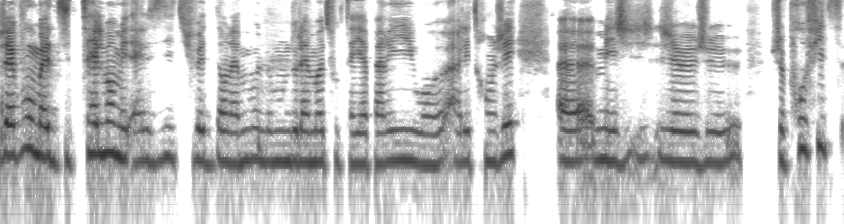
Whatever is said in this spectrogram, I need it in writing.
j'avoue, on m'a dit tellement, mais dit, tu veux être dans le monde de la mode, il faut que tu ailles à Paris ou euh, à l'étranger. Euh, mais je, je, profite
